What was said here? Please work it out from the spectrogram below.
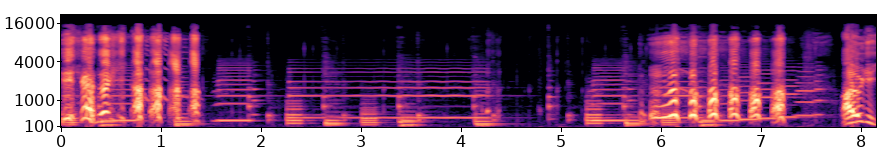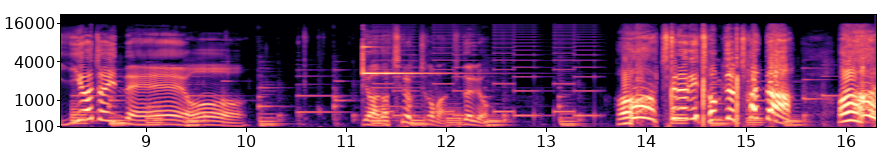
이 개새끼야! 아 여기 이어져 있네. 어. 야나 체력 잠깐만 기다려. 아 체력이 점점 찬다. 아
